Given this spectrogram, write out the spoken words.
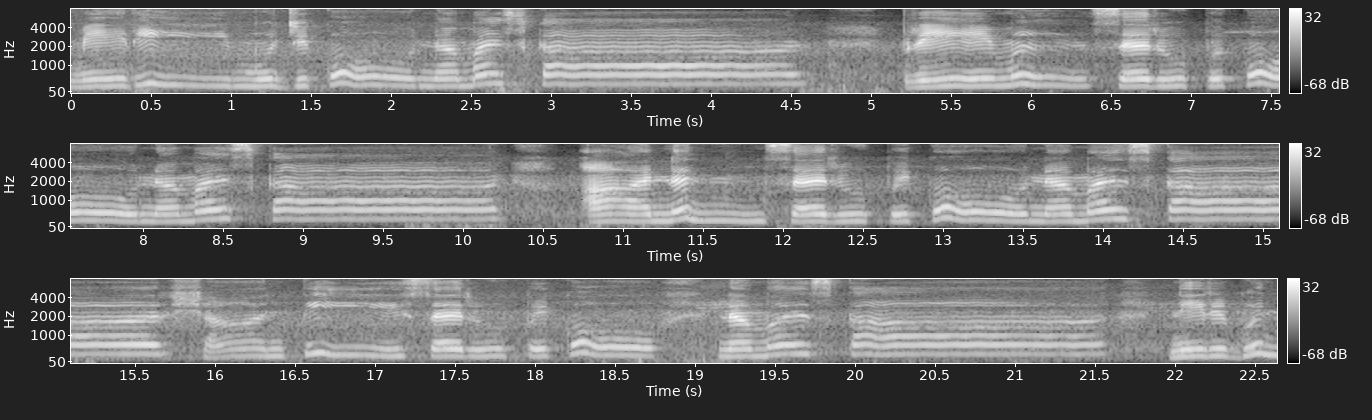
मेरी मुझको नमस्कार, प्रेम स्वरूप को नमस्कार आनंद स्वरूप को नमस्कार, शांति स्वरूप को नमस्कार, निर्गुण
